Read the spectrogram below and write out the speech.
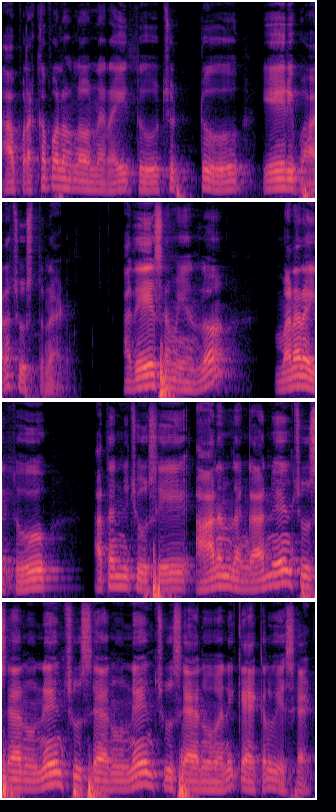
ఆ ప్రక్క పొలంలో ఉన్న రైతు చుట్టూ ఏరిపార చూస్తున్నాడు. అదే సమయంలో మన రైతు అతన్ని చూసి ఆనందంగా నేను చూశాను నేను చూశాను నేను చూశాను అని కేకలు వేశాడు.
